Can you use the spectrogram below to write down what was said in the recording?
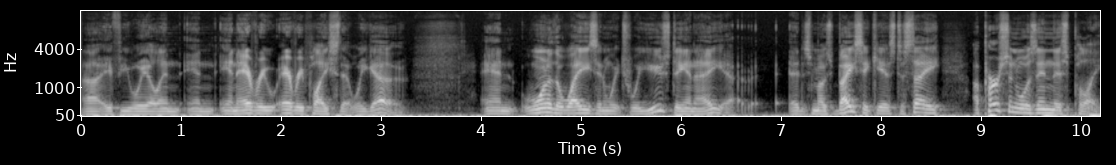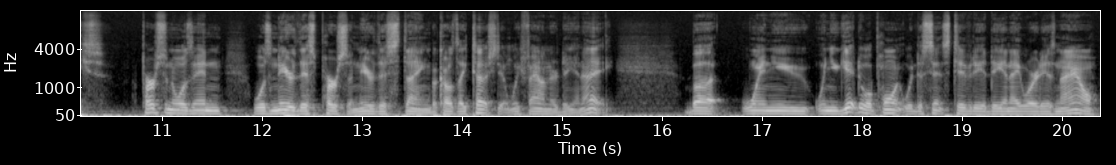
uh, if you will, in, in, in every, every place that we go. And one of the ways in which we use DNA uh, at its most basic is to say a person was in this place. A person was in was near this person, near this thing, because they touched it and we found their DNA. But when you when you get to a point with the sensitivity of DNA where it is now,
